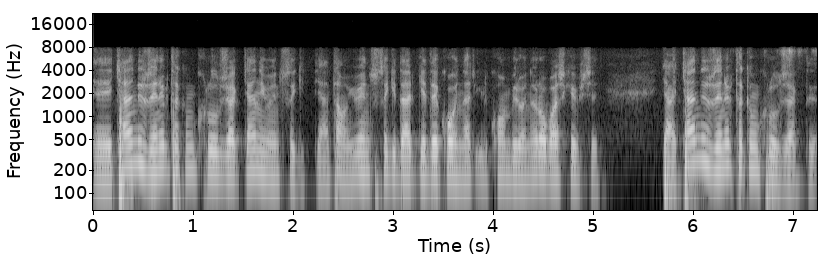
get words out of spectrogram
e, kendi üzerine bir takım kurulacakken Juventus'a gitti. Yani tamam Juventus'a gider yedek oynar, ilk 11 oynar o başka bir şey. Ya kendi üzerine bir takım kurulacaktı.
